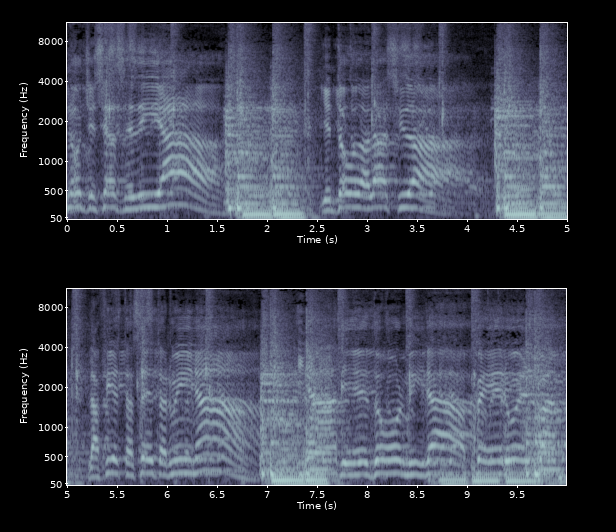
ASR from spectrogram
Noche se hace día. Y en toda la ciudad la fiesta se termina. Y nadie dormirá, pero el vampiro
